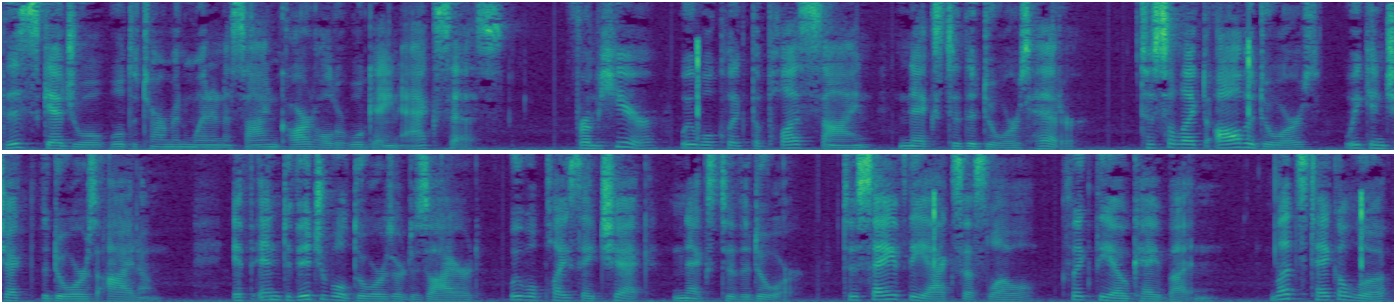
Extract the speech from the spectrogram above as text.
This schedule will determine when an assigned cardholder will gain access. From here, we will click the plus sign next to the doors header. To select all the doors, we can check the doors item. If individual doors are desired, we will place a check next to the door. To save the access level, click the OK button. Let's take a look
